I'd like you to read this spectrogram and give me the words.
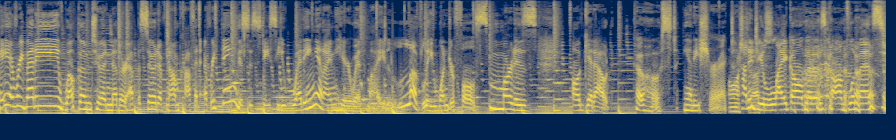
Hey everybody, welcome to another episode of Nonprofit Everything. This is Stacy Wedding and I'm here with my lovely, wonderful, smart as all get out co-host Andy Shurik. Aw, How did you like all those compliments?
